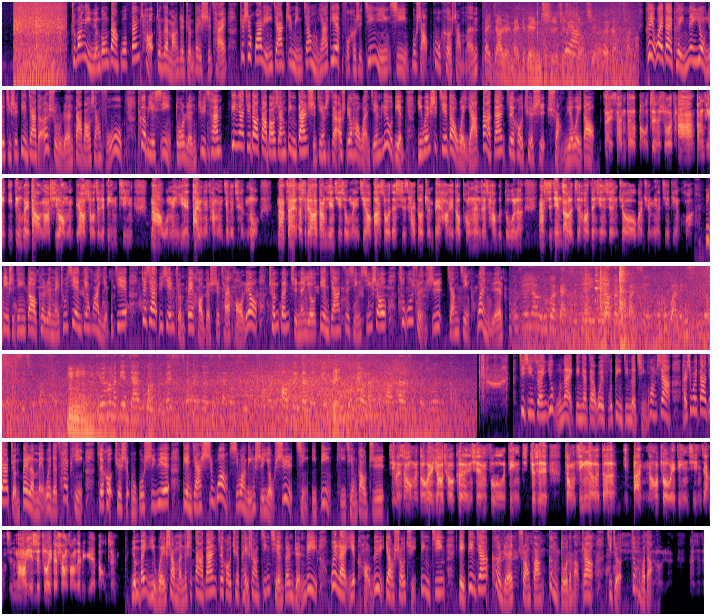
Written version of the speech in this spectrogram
厨房里员工大锅翻炒，正在忙着准备食材。这是花莲一家知名姜母鸭店，符合式经营，吸引不少顾客上门。带家人来这边吃，就是这种集合的这种状况。可以外带，可以内用，尤其是店家的二十五人大包厢服务，特别吸引多人聚餐。店家接到大包厢订单，时间是在二十六号晚间六点，以为是接到尾牙大单，最后却是爽约未到。再三的保证说他当天一定会到，然后希望我们不要收这个定金。那我们也答应了他们这个承诺。那在二十六号当天，其实我们已经有把所有的食材都准备好，也都烹饪的差不多了。那时间到了之后，邓先生就完全没有接电话。预定时间一到，客人没出现，电话也不接。这下预先准备好的食材好料，成本只能由店家自行吸收，粗估损失将近万元。我觉得要如果要改时间，一定要跟老板先说，不管临时有什么事情发生。嗯嗯嗯。因为他们店家如果准备食材，那个食材都是耗费在那边，如果没有来的话，它的成本就会很高。既心酸又无奈，店家在未付定金的情况下，还是为大家准备了美味的菜品，最后却是无辜失约，店家失望，希望临时有事，请一定提前告知。基本上我们都会要求客人先付定，就是总金额的一办，然后作为定金这样子，然后也是做一个双方的履约保证。原本以为上门的是大单，最后却赔上金钱跟人力，未来也考虑要收取定金，给店家、客人双方更多的保障。记者综合报道。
